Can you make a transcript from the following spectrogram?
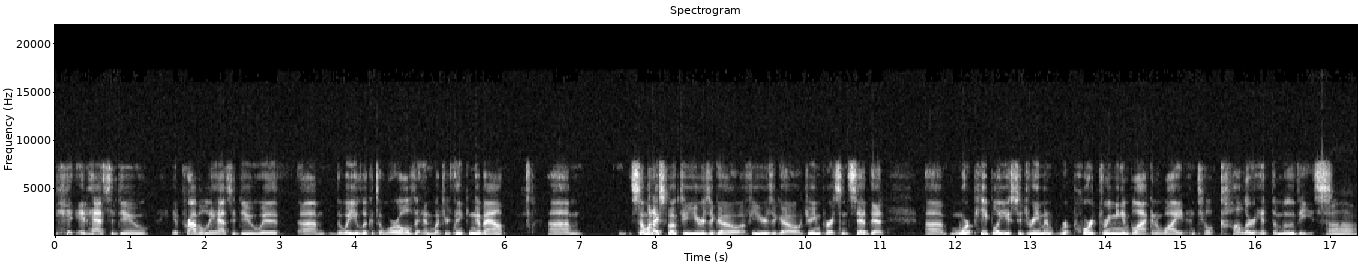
it has to do. It probably has to do with um, the way you look at the world and what you're thinking about. Um, someone I spoke to years ago, a few years ago, a dream person said that uh, more people used to dream and report dreaming in black and white until color hit the movies. Ah.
